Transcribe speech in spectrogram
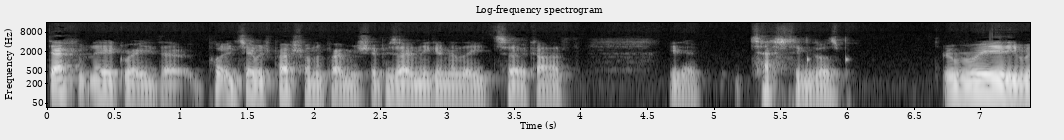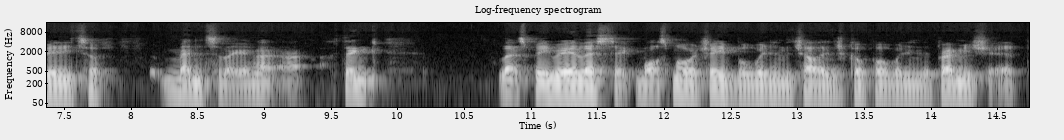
definitely agree that putting too much pressure on the Premiership is only going to lead to kind of you know testing us really really tough mentally, and I, I think let's be realistic. What's more achievable, winning the Challenge Cup or winning the Premiership?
